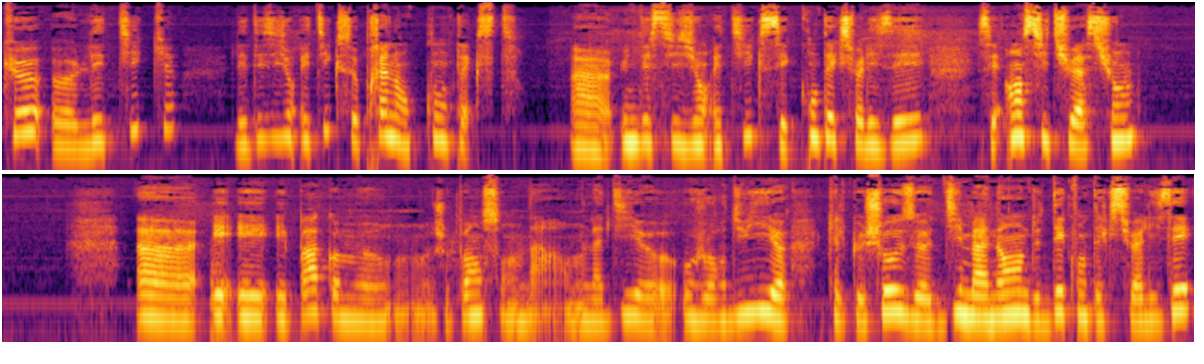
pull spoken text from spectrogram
que euh, l'éthique, les décisions éthiques se prennent en contexte. une décision éthique, c'est contextualisé, c'est en situation, et, pas comme je pense on a on l'a dit aujourd'hui quelque chose d'immanent, de décontextualisé.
